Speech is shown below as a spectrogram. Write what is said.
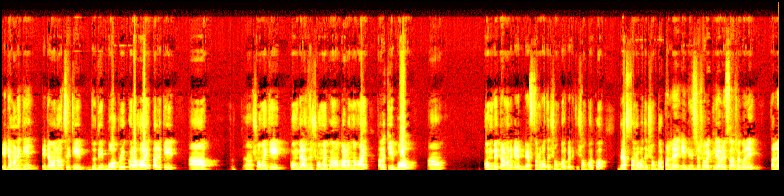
এটা মানে কি? এটা মানে হচ্ছে কি, যদি বল প্রয়োগ করা হয়, তাহলে কি সময় কি কমবে? আর যদি সময় বাড়ানো হয়, তাহলে কি বল কমবে? তার মানে কি এটা ব্যস্তানুপাতিক সম্পর্ক? এটা কি সম্পর্ক? ব্যস্তানুপাতিক সম্পর্ক। তাহলে এই জিনিসটা সবাই ক্লিয়ার হয়েছে, আশা করি। তাহলে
